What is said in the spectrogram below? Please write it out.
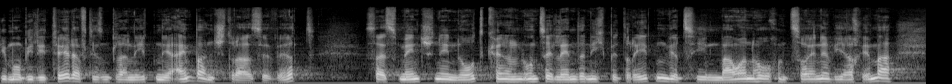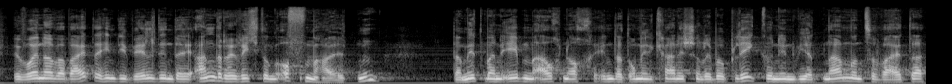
die Mobilität auf diesem Planeten eine Einbahnstraße wird das heißt, Menschen in Not können unsere Länder nicht betreten. Wir ziehen Mauern hoch und Zäune, wie auch immer. Wir wollen aber weiterhin die Welt in die andere Richtung offen halten damit man eben auch noch in der Dominikanischen Republik und in Vietnam und so weiter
